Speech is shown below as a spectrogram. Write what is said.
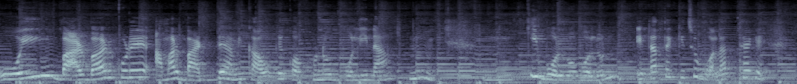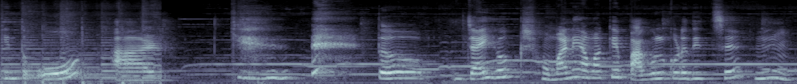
ওই বারবার করে আমার বার্থডে আমি কাউকে কখনো বলি না কি বলব বলুন? এটাতে কিছু বলার থাকে। কিন্তু ও আর তো যাই হোক, সমানে আমাকে পাগল করে দিচ্ছে, হুম?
